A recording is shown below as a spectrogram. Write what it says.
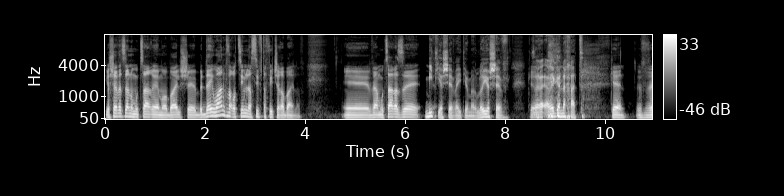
ויושב אצלנו מוצר אה, מובייל שב-day one כבר רוצים להוסיף את ה-feature הבא אליו. אה, והמוצר הזה מתיישב הייתי אומר לא יושב. כן. זה הרגע נחת. כן ו...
